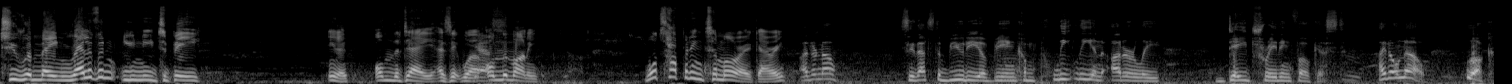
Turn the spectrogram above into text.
To remain relevant, you need to be, you know, on the day, as it were, Yes. on the money. What's happening tomorrow, Gary? I don't know. See, that's the beauty of being completely and utterly day trading focused. Hmm. I don't know. Look,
